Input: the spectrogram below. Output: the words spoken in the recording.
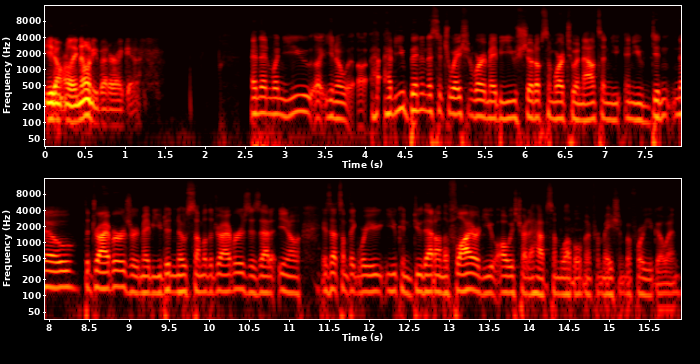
you don't really know any better, I guess. And then when you, uh, you know, uh, have you been in a situation where maybe you showed up somewhere to announce and you and you didn't know the drivers, or maybe you didn't know some of the drivers? Is that you know, is that something where you you can do that on the fly, or do you always try to have some level of information before you go in?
